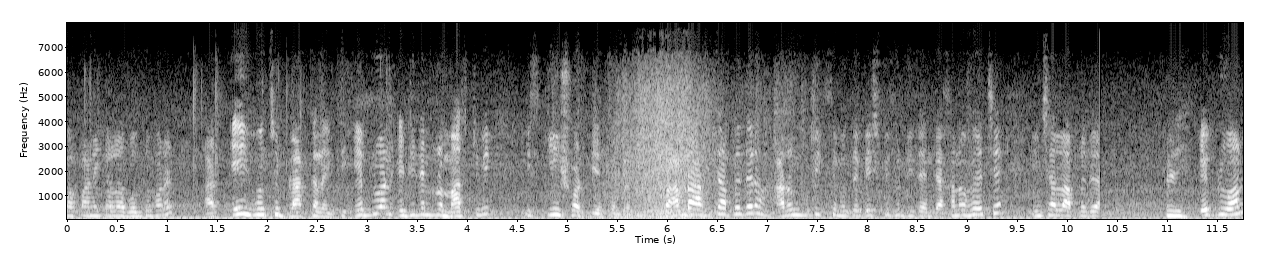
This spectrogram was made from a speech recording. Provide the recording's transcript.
বা পানি কালার বলতে পারেন। আর এই হচ্ছে ব্ল্যাক কালার একটি। এভরিওয়ান এই ডিজাইনগুলো মাস্ট বি স্ক্রিনশট দিয়ে ফেলবেন। তো আমরা আজকে আপনাদের আরং বুটিক্সের মধ্যে বেশ কিছু ডিজাইন দেখানো হয়েছে। ইনশাল্লাহ আপনাদের এভরিওয়ান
